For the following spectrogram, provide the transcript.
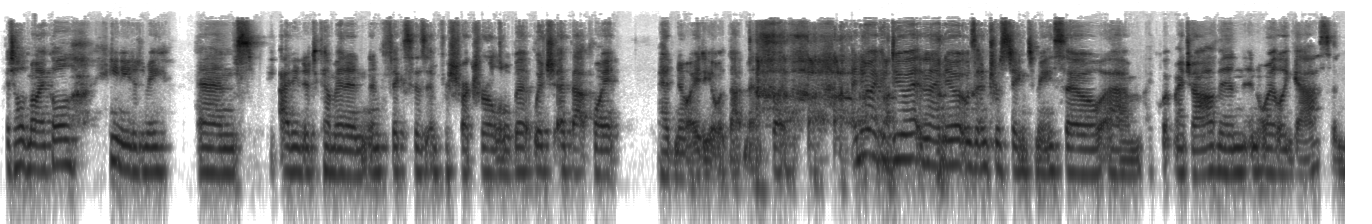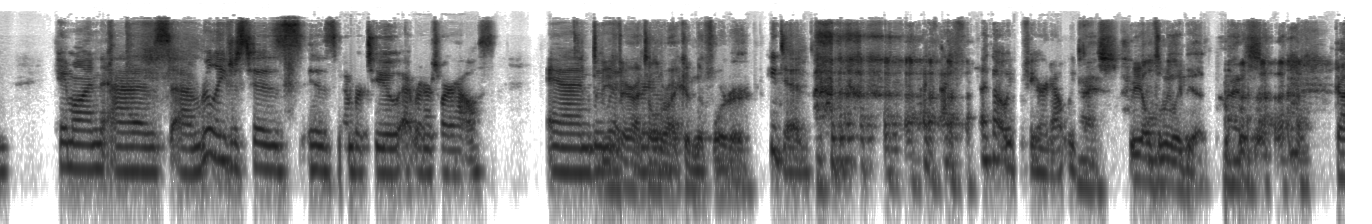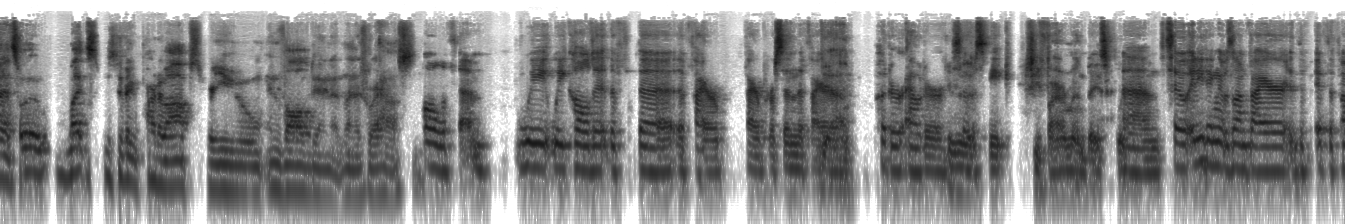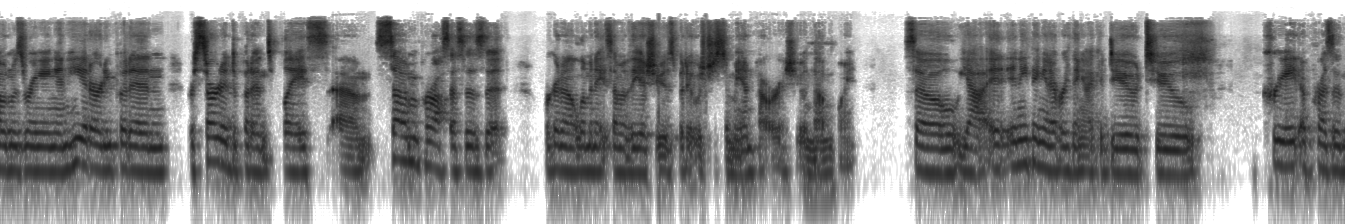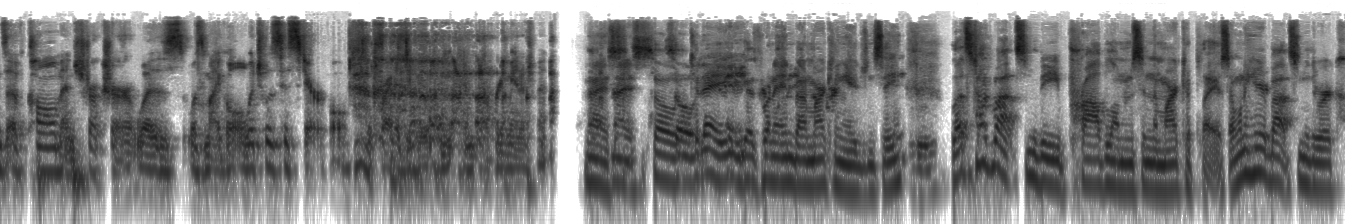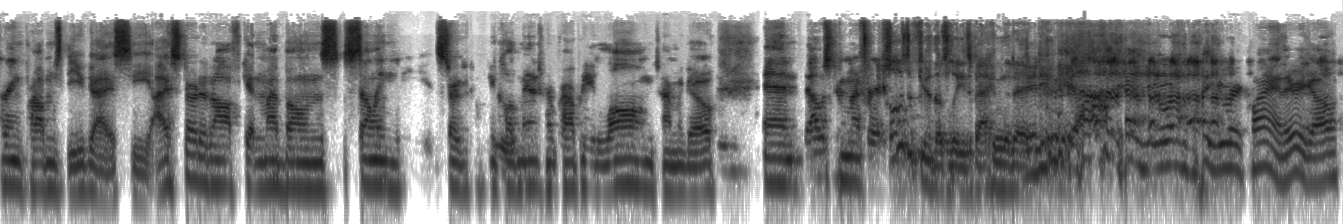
I told Michael he needed me and I needed to come in and, and fix his infrastructure a little bit, which at that point I had no idea what that meant, but I knew I could do it and I knew it was interesting to me. So um, I quit my job in, in oil and gas and came on as um, really just his his number two at Renters Warehouse. And to be fair, I told her I couldn't afford her. He did. I, I, I, thought we'd figure it out. We nice. We ultimately did. nice. Got it. So, what specific part of ops were you involved in at Renters Warehouse? All of them. We we called it the the, the fire fire person, the fire yeah putter outer, so to speak. Chief fireman, basically. Um, so anything that was on fire, if the phone was ringing, and he had already put in or started to put into place um, some processes that we're going to eliminate some of the issues, but it was just a manpower issue at that Mhm. point. So yeah, it, anything and everything I could do to create a presence of calm and structure was was my goal, which was hysterical to try to do in, in property management. Nice. Nice. So, So- today you guys run an inbound marketing agency. Mhm. Let's talk about some of the problems in the marketplace. I want to hear about some of the recurring problems that you guys see. I started off getting my bones selling leads. Started a company called Management Property a long time ago, and that was kind of my I first. closed a few of those leads back in the day. Did you? Yeah, you, were, you were a client. There you go.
